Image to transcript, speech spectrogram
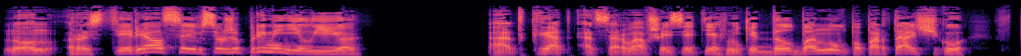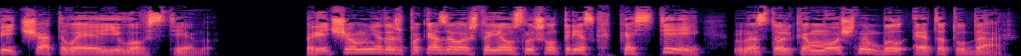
но он растерялся и все же применил ее. Откат от сорвавшейся техники долбанул по портальщику, впечатывая его в стену. Причем мне даже показалось, что я услышал треск костей, настолько мощным был этот удар.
